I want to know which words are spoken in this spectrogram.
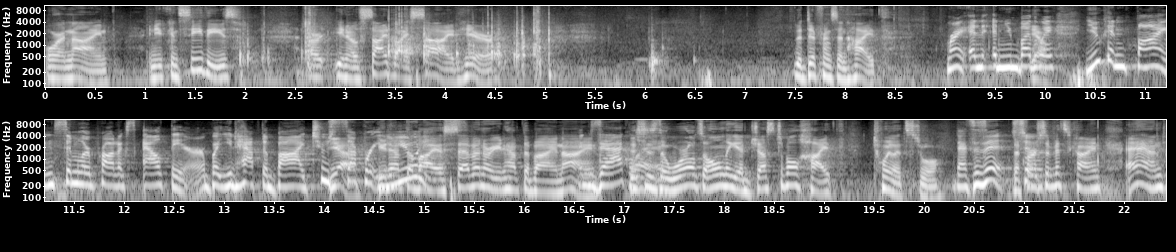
or a nine. And you can see these are, you know, side by side here. The difference in height. Right, and, and you, by the Yeah. way, you can find similar products out there, but you'd have to buy two Yeah, separate you'd have to buy a seven or you'd have to buy a nine. Exactly. This is the world's only adjustable height toilet stool. That's it. The So- first of its kind. And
